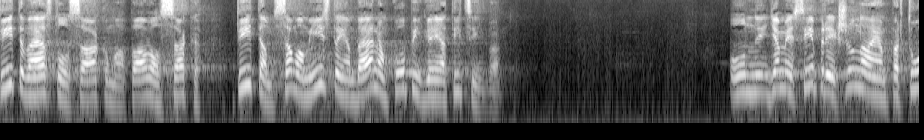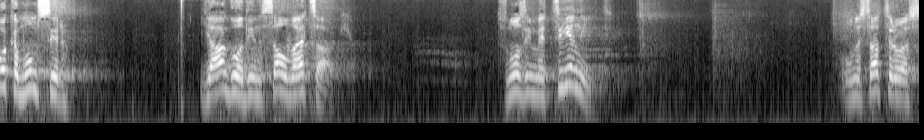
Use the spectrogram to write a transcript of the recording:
Tīta vēstules sākumā Pāvils saka Tītam, savam īstajam bērnam kopīgajā ticībā. Un, ja mēs iepriekš runājam par to, ka mums ir jāgodina savu vecāki, tas nozīmē cienīt. Un es atceros,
